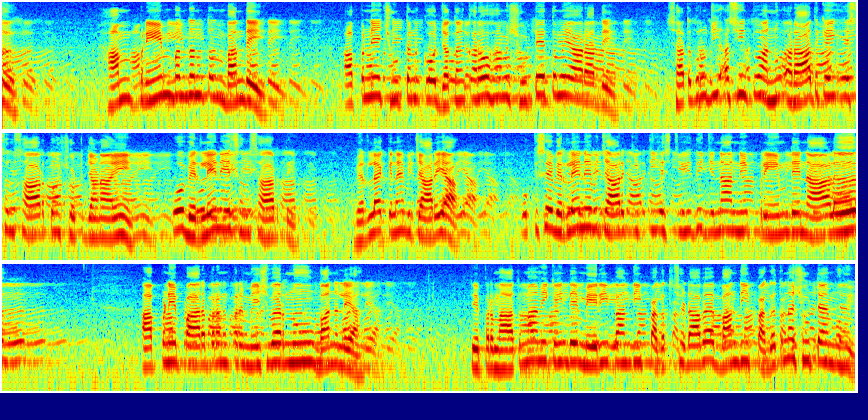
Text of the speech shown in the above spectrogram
ਹਮ ਪ੍ਰੇਮ ਬੰਧਨ ਤੁਮ ਬਾਂਧੇ ਆਪਣੇ ਛੂਟਨ ਕੋ ਯਤਨ ਕਰੋ, ਹਮ ਛੂਟੇ ਤੁਮੇ ਆਰਾਧੇ। ਸਤਿਗੁਰੂ ਜੀ, ਅਸੀਂ ਤੁਹਾਨੂੰ ਆਰਾਧ ਕੇ ਇਸ ਸੰਸਾਰ ਤੋਂ ਛੁੱਟ ਜਾਣਾ ਏ। ਉਹ ਵਿਰਲੇ ਨੇ ਇਸ ਸੰਸਾਰ ਤੇ। ਵਿਰਲਾ ਕਿਨੇ ਵਿਚਾਰਿਆ? ਉਹ ਕਿਸੇ ਵਿਰਲੇ ਨੇ ਵਿਚਾਰ ਕੀਤੀ ਇਸ ਚੀਜ਼ ਦੀ, ਜਿਨ੍ਹਾਂ ਨੇ ਪ੍ਰੇਮ ਦੇ ਨਾਲ ਆਪਣੇ ਪਾਰਬ੍ਰਹਮ ਪਰਮੇਸ਼ਵਰ ਨੂੰ ਬੰਨ ਲਿਆ। ਤੇ ਪ੍ਰਮਾਤਮਾ ਵੀ ਕਹਿੰਦੇ ਮੇਰੀ ਬੰਦੀ ਭਗਤ ਛਡਾਵੇ ਬੰਦੀ ਭਗਤ ਨਾ ਛੂਟੈ ਮੋਹੇ।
